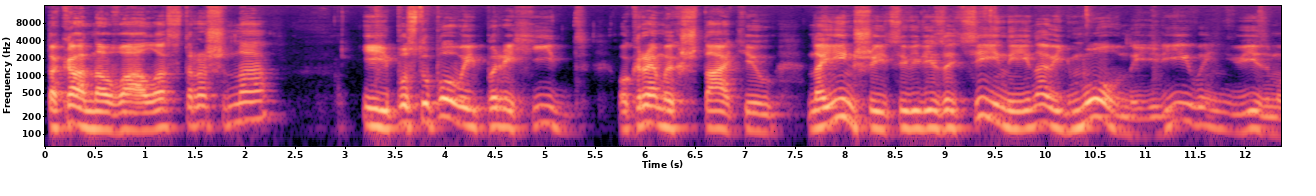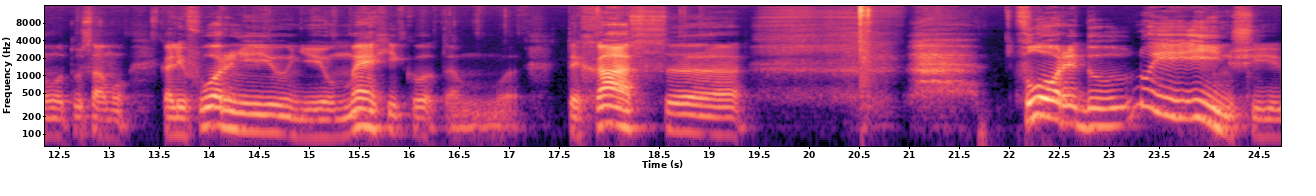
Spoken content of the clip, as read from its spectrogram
така навала страшна, і поступовий перехід окремих штатів на інший цивілізаційний і навіть мовний рівень. Візьмемо ту саму Каліфорнію, Нью-Мехіко, там, Техас. Е, Флориду, ну і інші,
